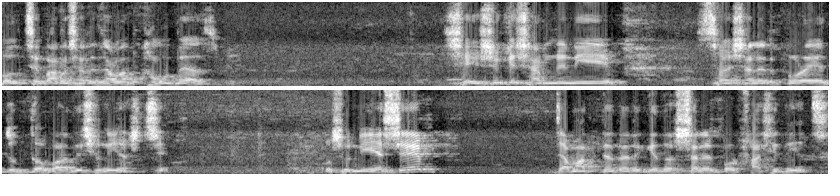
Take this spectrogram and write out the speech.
বলছে বারো সালে জামাত ক্ষমতায় আসবে। সেই সুখে সামনে নিয়ে ছয় সালের পরে যুদ্ধ অপরাধী শুনিয়ে আসছে। ও শুনিয়ে এসে জামাত নেতাদেরকে দশ সালের পর ফাঁসি দিয়েছে।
